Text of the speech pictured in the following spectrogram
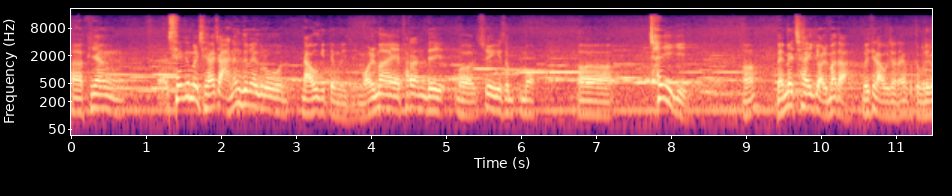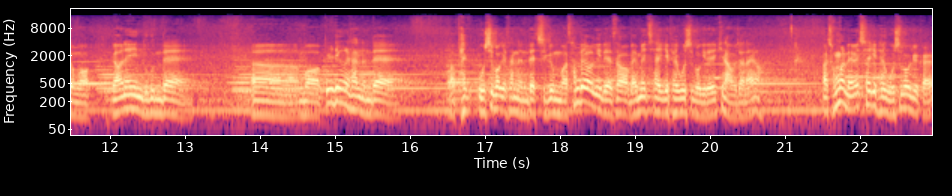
아, 그냥 세금을 제하지 않은 금액으로 나오기 때문이지. 뭐 얼마에 팔았는데 뭐 얘기해서 뭐, 어, 차익이, 어? 매매 차익이 얼마다. 뭐 이렇게 나오잖아요. 그때 우리가 뭐 연예인 누군데 어, 뭐, 빌딩을 샀는데, 어, 150억에 샀는데 지금 뭐 300억이 돼서 매매 차익이 150억이다. 이렇게 나오잖아요. 아, 정말 매매 차익이 150억일까요?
